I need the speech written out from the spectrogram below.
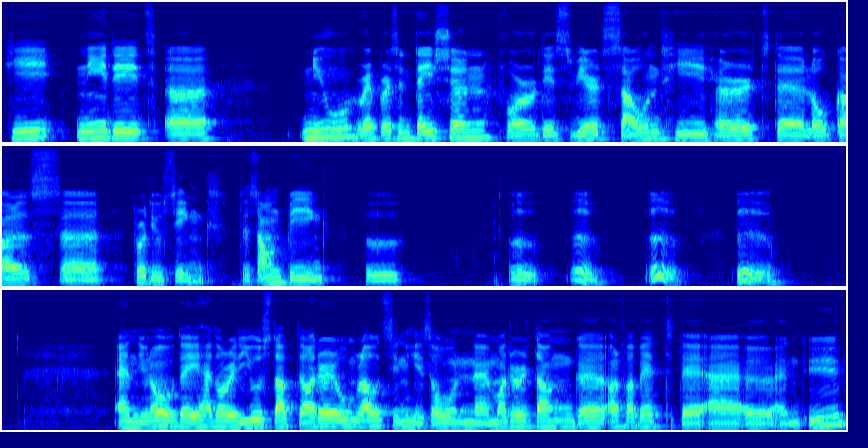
he needed a new representation for this weird sound he heard the locals uh, producing. The sound being uh, ooh, ooh, ooh, ooh. And you know, they had already used up the other umlauts in his own uh, mother tongue uh, alphabet, the ä, ö, and ü.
